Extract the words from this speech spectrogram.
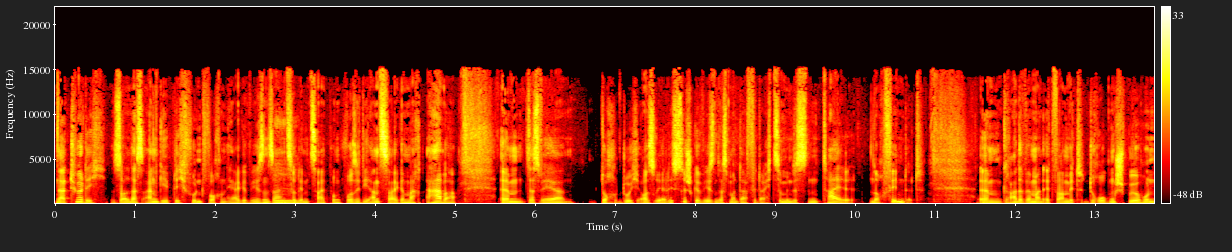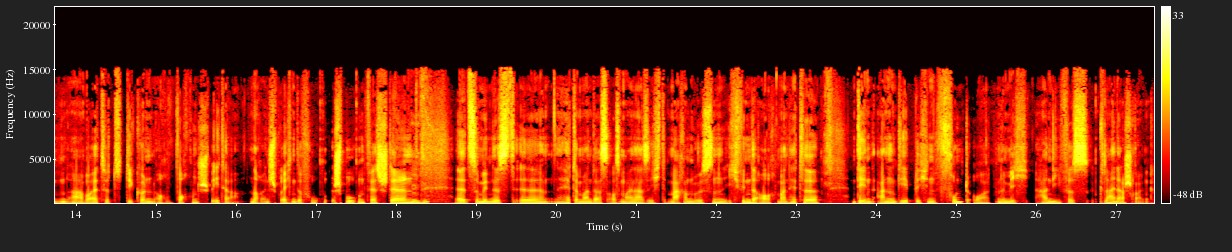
Natürlich soll das angeblich fünf Wochen her gewesen sein zu dem Zeitpunkt, wo sie die Anzeige macht. Aber ähm, das wäre doch durchaus realistisch gewesen, dass man da vielleicht zumindest einen Teil noch findet. Ähm, gerade wenn man etwa mit Drogenspürhunden arbeitet, die können auch Wochen später noch entsprechende Fu Spuren feststellen. Äh, zumindest äh, hätte man das aus meiner Sicht machen müssen. Ich finde auch, man hätte den angeblichen Fundort, nämlich Hanifes Kleiderschrank,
